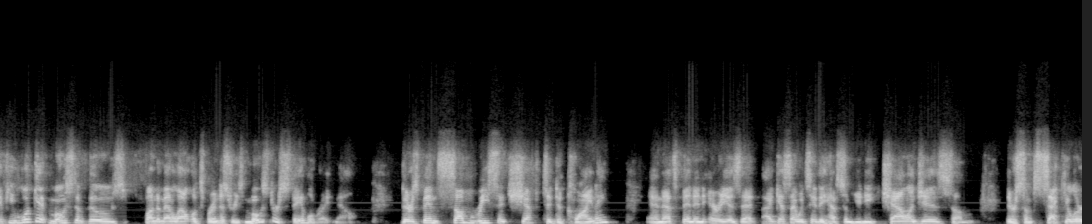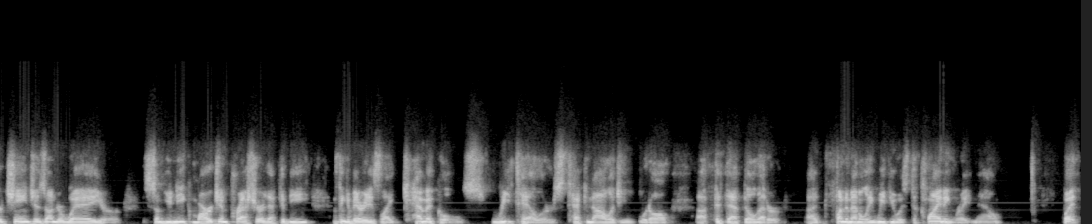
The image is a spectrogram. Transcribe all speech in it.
if you look at most of those fundamental outlooks for industries, most are stable right now. There's been some recent shift to declining, and that's been in areas that I guess I would say they have some unique challenges. Some there's some secular changes underway, or some unique margin pressure that could be think of areas like chemicals retailers technology would all uh, fit that bill that are uh, fundamentally we view as declining right now but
